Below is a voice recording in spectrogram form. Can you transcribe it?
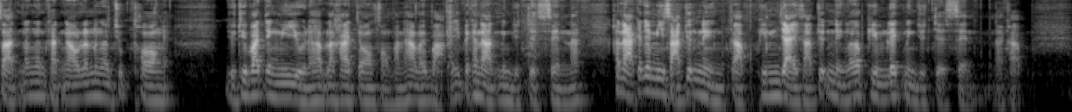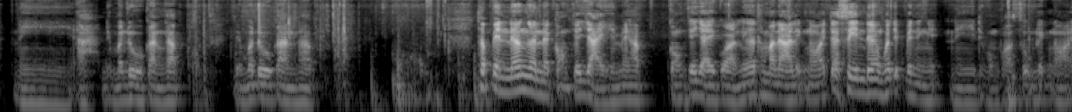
ษัตริย์เนื้อเงินขัดเงาและเนื้อเงินชุบทองเนี่ยอยู่ที่วัดยังมีอยู่นะครับ ราคาจอง 2,500 บาทอันนี้เป็นขนาด 1.7 เซนนะขนาดก็จะมี 3.1 กับพิมพ์ใหญ่ 3.1 แล้วก็พิมพ์เล็ก 1.7 เซนนะครับนี่อะเดี๋ยวมาดูกันครับ เดี๋ยวมาดูกันครับ ถ้าเป็นเนื้อเงินเนี่ยกล่องจะใหญ่เห็นไหมครับกล่องจะใหญ่กว่าเนื้อธรรมดาเล็กน้อยแต่ซีนเดิมเขาจะเป็นอย่างนี้นี่เดี๋ยวผมขอซูมเล็กน้อย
